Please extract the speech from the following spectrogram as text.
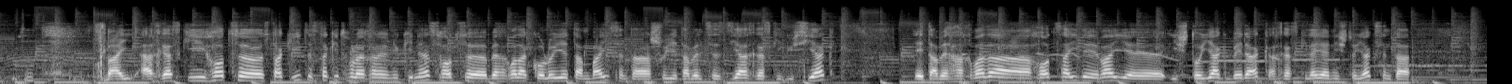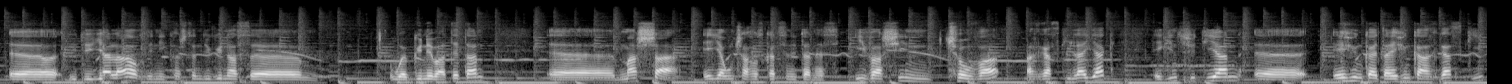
Bai, argazki hotz ez dakit, ez dakit hola egaren nukinez, hotz behar bada koloietan bai, zenta sui eta beltzez dia argazki guziak. Eta behar bada hotz haide bai e, istoiak berak, argazkilaian istoiak, zenta e, idu jala, ordin ikasten dugunaz e, webgune batetan, e, masa eia untsa hozkatzen duten ez. Ivasin txova argazkilaiak egin zutian e, ehunka eta ehunka argazki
